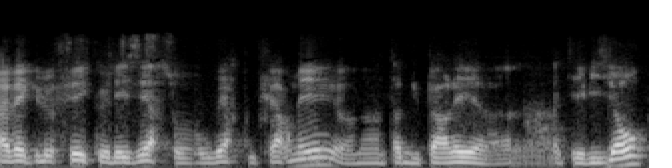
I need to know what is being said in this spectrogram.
avec le fait que les airs sont ouverts ou fermés. On a entendu parler euh, à la télévision.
